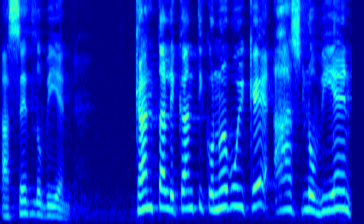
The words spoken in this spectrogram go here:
Hacedlo bien. Cántale cántico nuevo y qué? Hazlo bien.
